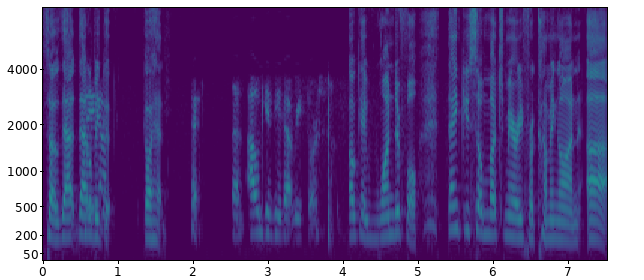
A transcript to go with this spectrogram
So that that'll be good. Go ahead. Okay. Then I'll give you that resource. Okay, wonderful. Thank you so much, Mary, for coming on. Uh,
